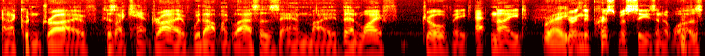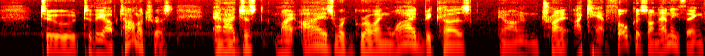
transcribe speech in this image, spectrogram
and I couldn't drive because I can't drive without my glasses. And my then wife drove me at night Right. during the Christmas season. It was to to the optometrist, and I just my eyes were growing wide because. You know, I'm trying. I can't focus on anything.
